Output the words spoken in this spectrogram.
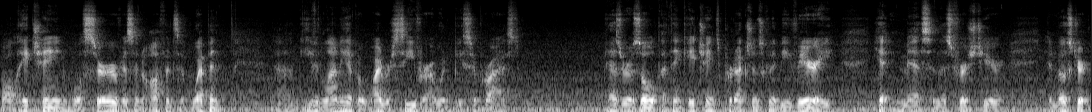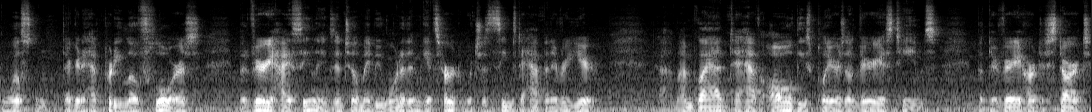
while Achane will serve as an offensive weapon. Um, even lining up at wide receiver, I wouldn't be surprised. As a result, I think Achane's production is going to be very hit and miss in this first year. And Mostert and Wilson, they're going to have pretty low floors, but very high ceilings until maybe one of them gets hurt, which seems to happen every year. Um, I'm glad to have all these players on various teams, but they're very hard to start,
